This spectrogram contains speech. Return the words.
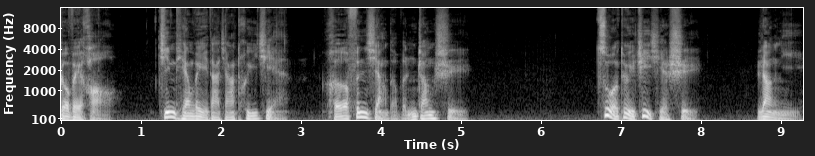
各位好，今天为大家推荐和分享的文章是《做对这些事，让你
